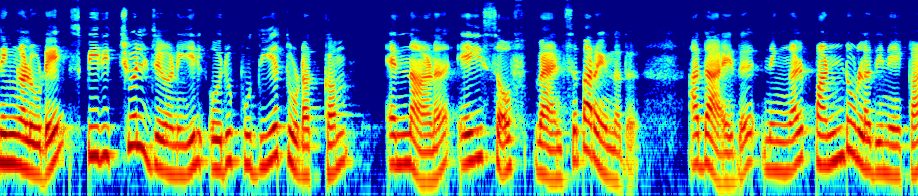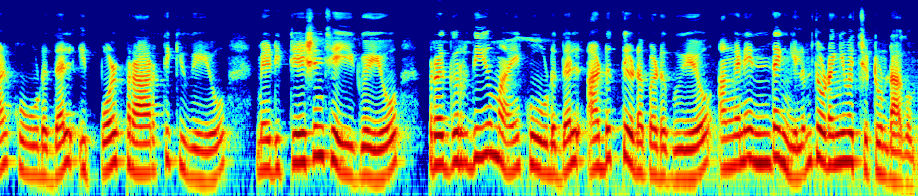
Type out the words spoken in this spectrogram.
നിങ്ങളുടെ സ്പിരിച്വൽ ജേണിയിൽ ഒരു പുതിയ തുടക്കം എന്നാണ് എയ്സ് ഓഫ് വാൻസ് പറയുന്നത്. അതായത് നിങ്ങൾ പണ്ടുള്ളതിനേക്കാൾ കൂടുതൽ ഇപ്പോൾ പ്രാർത്ഥിക്കുകയോ മെഡിറ്റേഷൻ ചെയ്യുകയോ പ്രകൃതിയുമായി കൂടുതൽ അടുത്തിടപെടുകയോ അങ്ങനെ എന്തെങ്കിലും തുടങ്ങി വച്ചിട്ടുണ്ടാകും.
